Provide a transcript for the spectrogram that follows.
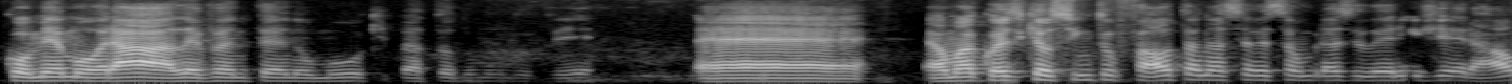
comemorar levantando o muque para todo mundo ver. É, é uma coisa que eu sinto falta na seleção brasileira em geral.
